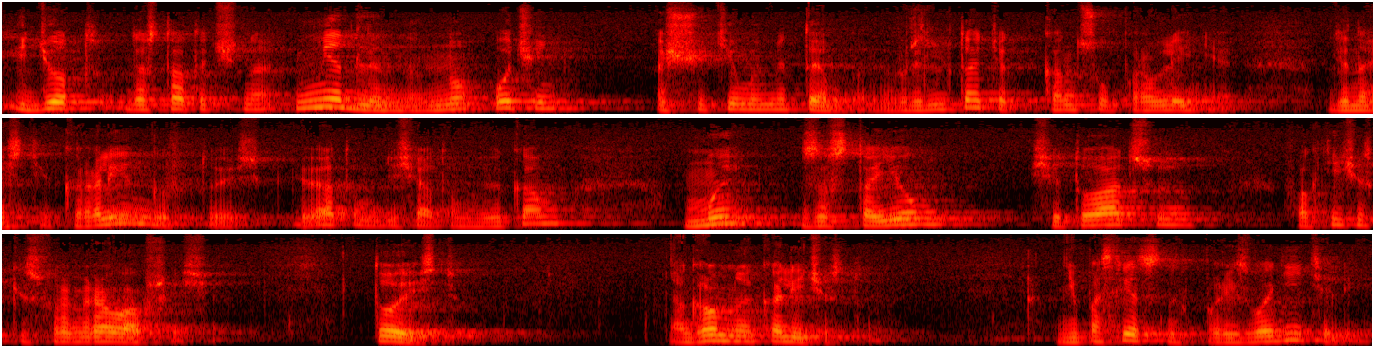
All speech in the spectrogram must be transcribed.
идет достаточно медленно, но очень ощутимыми темпами. В результате к концу правления – династии Каролингов, то есть к IX-X векам, мы застаем ситуацию фактически сформировавшейся. То есть огромное количество непосредственных производителей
